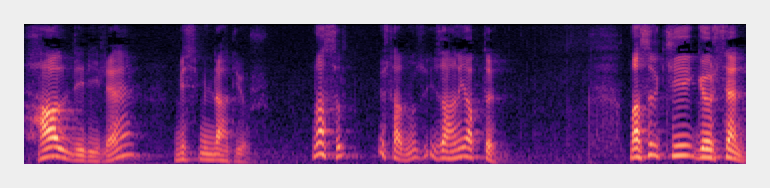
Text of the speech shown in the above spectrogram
hal diliyle Bismillah diyor. Nasıl? Üstadımız izahını yaptı. Nasıl ki görsen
